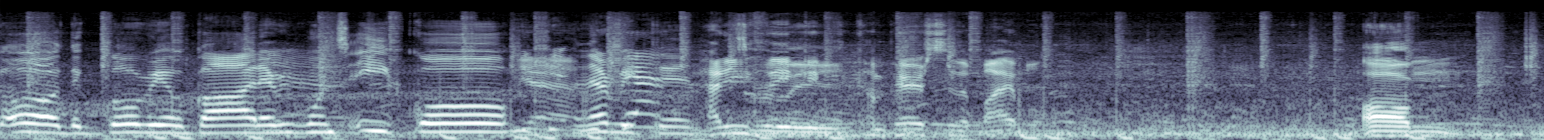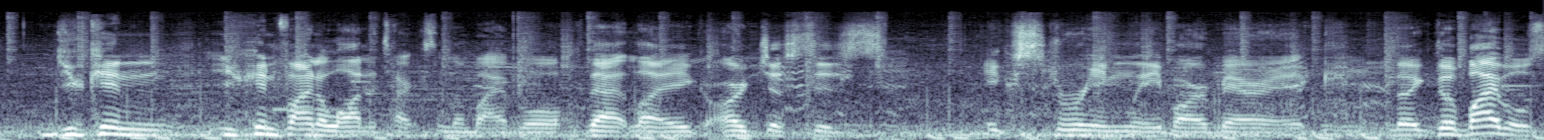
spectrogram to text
oh the glory of God, everyone's equal Yeah. and everything. How do you It's think really- it compares to the Bible? Um, you can you can find a lot of texts in the Bible that like are just as extremely barbaric. Like the Bible's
